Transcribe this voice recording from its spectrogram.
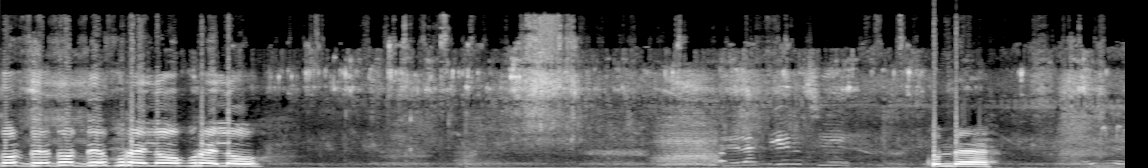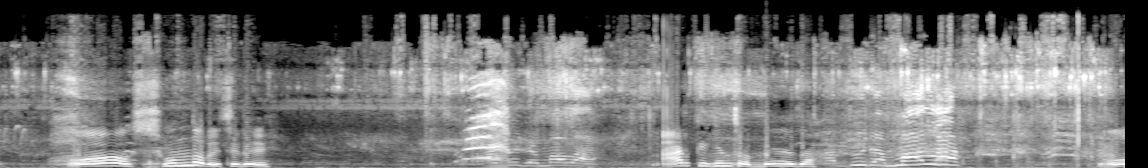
দৌড় দে দৌড় দে ফুরাইলো ফুরাইলো কোনটা? ও, সুন্দর হয়েছে রে। আর কি কিনছ? দেখে যা। ও।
